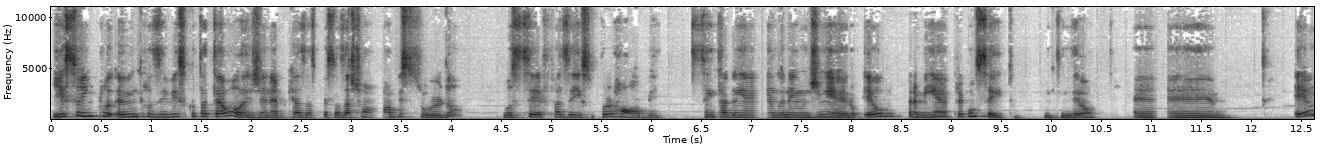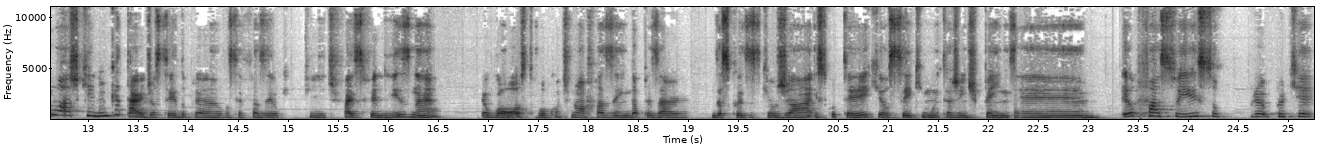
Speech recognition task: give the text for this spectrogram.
Isso eu, inclusive, escuto até hoje, né? Porque as pessoas acham um absurdo você fazer isso por hobby, sem estar tá ganhando nenhum dinheiro. Eu, para mim, é preconceito, entendeu? É, é, eu acho que nunca é tarde ou cedo para você fazer o que te faz feliz, né? Eu gosto, vou continuar fazendo, apesar das coisas que eu já escutei, que eu sei que muita gente pensa. É, eu faço isso porque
